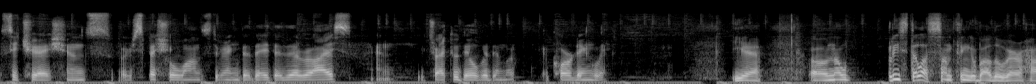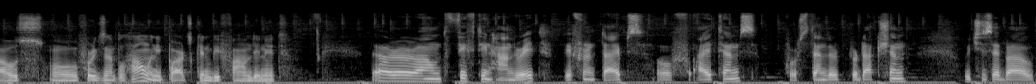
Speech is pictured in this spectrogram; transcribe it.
situations, very special ones during the day that arise and we try to deal with them accordingly. Yeah. Uh, now, please tell us something about the warehouse. Uh, for example, how many parts can be found in it? There are around 1500 different types of items for standard production, which is about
